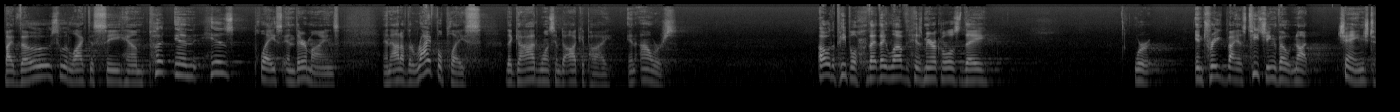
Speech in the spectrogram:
by those who would like to see him put in his place in their minds and out of the rightful place that God wants him to occupy in ours. Oh, the people, they, they loved his miracles. They were intrigued by his teaching, though not changed.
